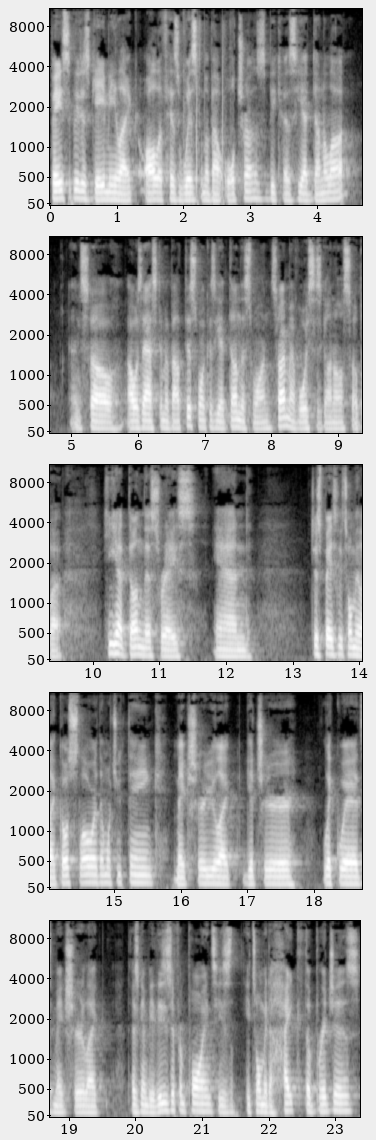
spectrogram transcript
basically just gave me like all of his wisdom about ultras because he had done a lot. And so I was asking him about this one because he had done this one. Sorry, my voice is gone also, but he had done this race and just basically told me like go slower than what you think. Make sure you like get your liquids. Make sure like there's gonna be these different points. He's he told me to hike the bridges.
